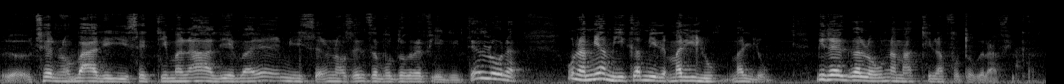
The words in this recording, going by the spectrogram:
eh, c'erano vari settimanali e mi dissero no, senza fotografie, niente. Allora una mia amica, Marilu, Marilu mi regalò una macchina fotografica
